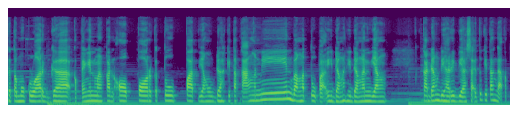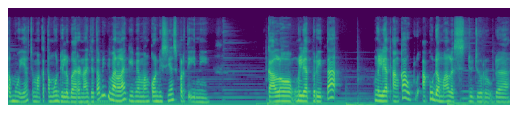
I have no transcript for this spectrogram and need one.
ketemu keluarga, kepengen makan opor, ketupat yang udah kita kangenin banget tuh Pak, hidangan-hidangan yang kadang di hari biasa itu kita nggak ketemu ya, cuma ketemu di lebaran aja. Tapi gimana lagi, memang kondisinya seperti ini. Kalau ngelihat berita, ngelihat angka, aku udah males jujur, udah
